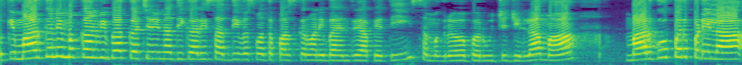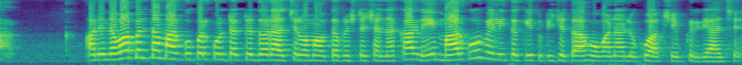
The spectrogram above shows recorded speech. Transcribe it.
જોકે માર્ગ અને મકાન વિભાગ કચેરીના અધિકારી સાત દિવસમાં તપાસ કરવાની બાંયધરી આપી હતી. સમગ્ર ભરૂચ જિલ્લામાં માર્ગો પર પડેલા અને નવા બનતા માર્ગો પર કોન્ટ્રાક્ટર દ્વારા આચરવામાં આવતા ભ્રષ્ટાચારના કારણે માર્ગો વહેલી તકે તૂટી જતા હોવાના લોકો આક્ષેપ કરી રહ્યા છે.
